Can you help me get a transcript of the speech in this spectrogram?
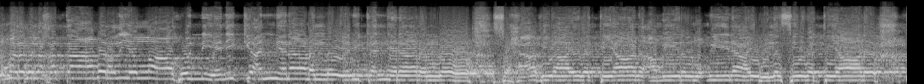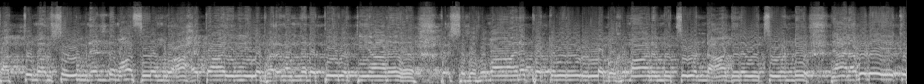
عمر بن الخطاب رضي الله عنه എനിക്ക് അന്യനാണല്ലോ എനിക്ക് അന്യനാണല്ലോ. സഹാബിയായ വ്യക്തിയാണ് അമീറുൽ മുഅ്മിനീനായി വിലസിയ വ്യക്തിയാണ്. പത്ത് വർഷവും രണ്ട് മാസവും റാഹത്തായി ഭരണം നടത്തിയ വ്യക്തിയാണ്. പക്ഷെ ബഹുമാനപ്പെട്ടവരോടുള്ള ബഹുമാനം വെച്ചുകൊണ്ട് ആദരവ് വെച്ചുകൊണ്ട് ഞാൻ അവിടേക്ക്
